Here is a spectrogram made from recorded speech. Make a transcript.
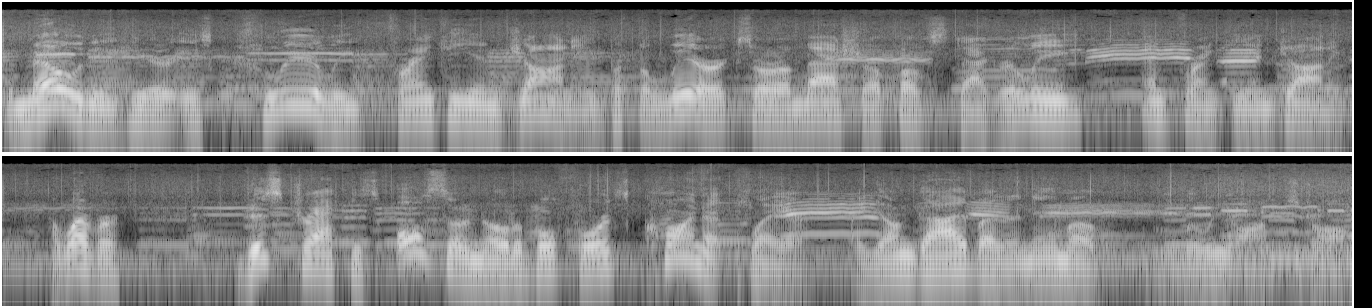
The melody here is clearly Frankie and Johnny, but the lyrics are a mashup of Stagger Lee and Frankie and Johnny. However, this track is also notable for its cornet player, a young guy by the name of Louis Armstrong.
